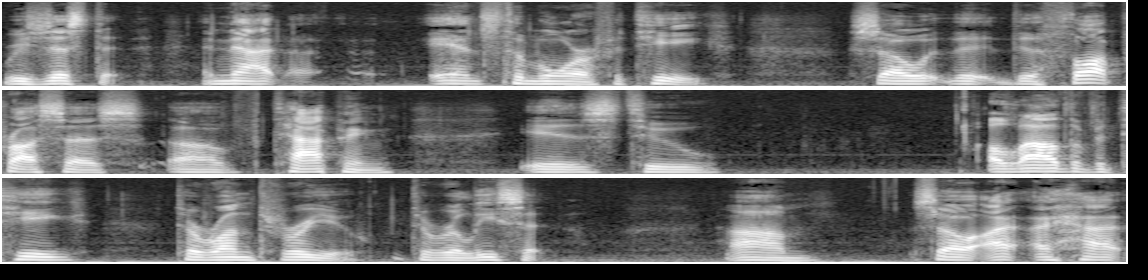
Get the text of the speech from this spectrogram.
resist it, and that adds to more fatigue. So the the thought process of tapping is to allow the fatigue to run through you, to release it. Um, so I, I had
